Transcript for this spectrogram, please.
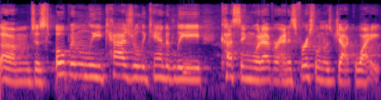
um, just openly, casually, candidly, cussing, whatever. And his first one was Jack White.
